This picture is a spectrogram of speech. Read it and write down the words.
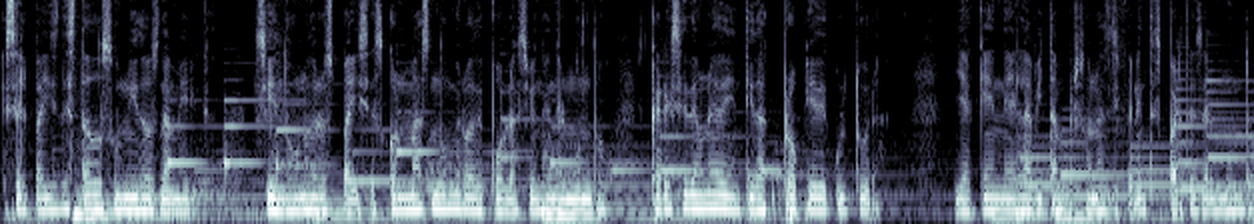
es el país de Estados Unidos de América, siendo uno de los países con más número de población en el mundo carece de una identidad propia y de cultura, ya que en él habitan personas de diferentes partes del mundo,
